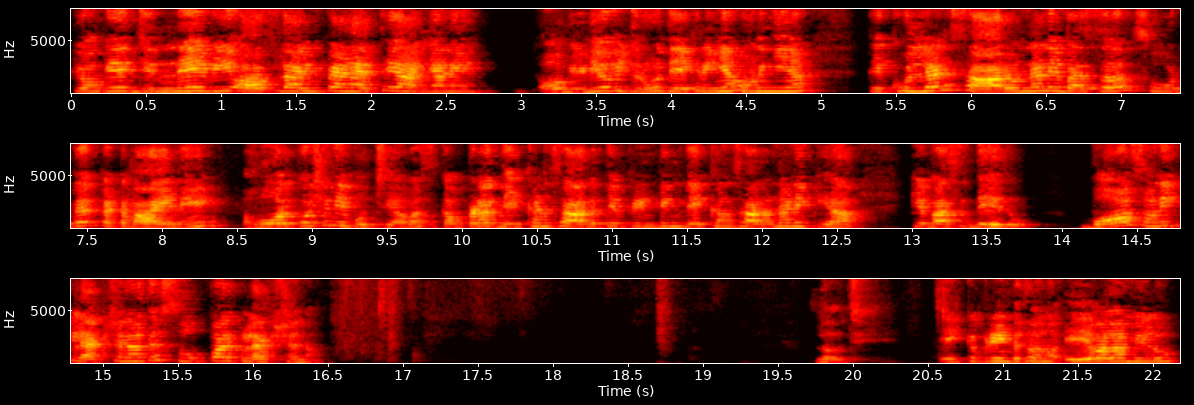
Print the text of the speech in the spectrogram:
ਕਿਉਂਕਿ ਜਿੰਨੇ ਵੀ ਆਫਲਾਈਨ ਭੈਣਾਂ ਇੱਥੇ ਆਈਆਂ ਨੇ, ਉਹ ਵੀਡੀਓ ਵੀ ਜ਼ਰੂਰ ਦੇਖ ਰਹੀਆਂ ਹੋਣਗੀਆਂ। ਤੇ ਖੁੱਲਣ ਸਾਰ ਉਹਨਾਂ ਨੇ ਬਸ ਸੂਟ ਕਟਵਾਏ ਨੇ, ਹੋਰ ਕੁਝ ਨਹੀਂ ਪੁੱਛਿਆ। ਬਸ ਕੱਪੜਾ ਦੇਖਣ ਸਾਰ ਤੇ ਪ੍ਰਿੰਟਿੰਗ ਦੇਖਣ ਸਾਰ ਉਹਨਾਂ ਨੇ ਕਿਹਾ ਕਿ ਬਸ ਦੇ ਦਿਓ। ਬਹੁਤ ਸੋਹਣੀ ਕਲੈਕਸ਼ਨ ਆ ਤੇ ਸੁਪਰ ਕਲੈਕਸ਼ਨ ਆ। ਲਓ ਜੀ, ਇੱਕ ਪ੍ਰਿੰਟ ਤੁਹਾਨੂੰ ਇਹ ਵਾਲਾ ਮਿਲੂ,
